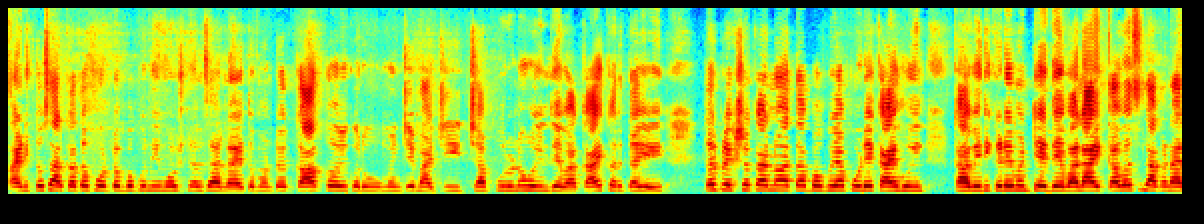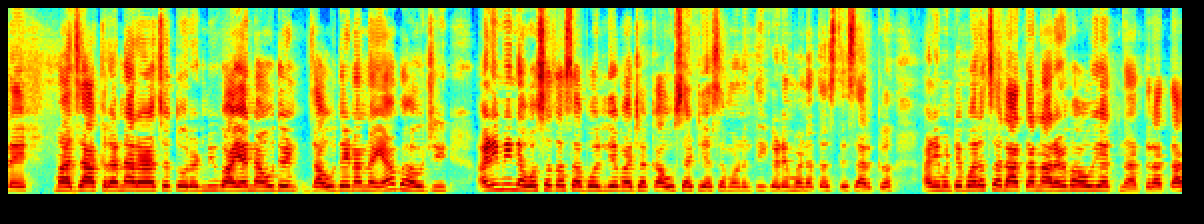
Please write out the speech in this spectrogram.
आणि तो सारखा तो फोटो बघून इमोशनल झाला आहे तो म्हणतोय का काय करू? म्हणजे माझी इच्छा पूर्ण होईल देवा काय करता येईल? तर प्रेक्षकांना आता बघूया पुढे काय होईल. कावेरीकडे म्हणते देवाला ऐकावंच लागणार आहे. माझं अकरा नारळाचं तोरण मी वाया नाऊ दे जाऊ देणार नाही हा भाऊजी. आणि मी नवसच असा बोलले माझ्या काऊसाठी असं म्हणून तिकडे म्हणत असते सारखं. आणि म्हणते बरं चला आता नारळ वाहूयात ना. तर आता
